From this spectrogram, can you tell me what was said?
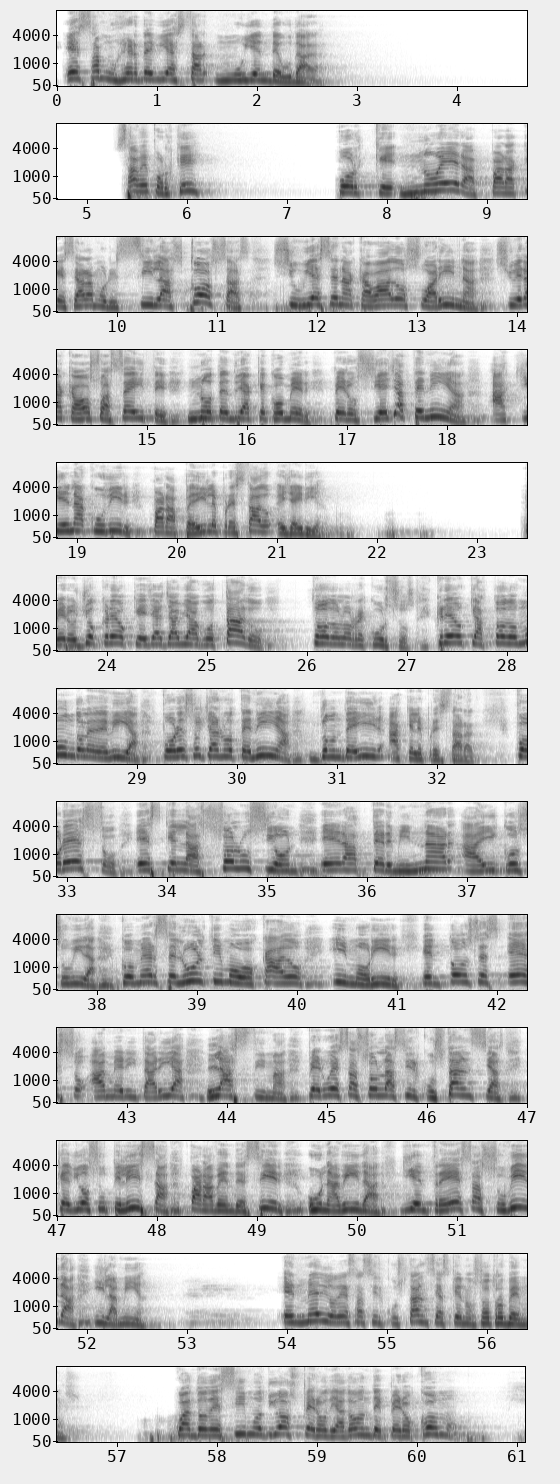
Esa mujer debía estar muy endeudada. ¿Sabe por qué? Porque no era para que se haga morir. Si las cosas se hubiesen acabado su harina, si hubiera acabado su aceite, no tendría que comer. Pero si ella tenía a quien acudir para pedirle prestado, ella iría. Pero yo creo que ella ya había agotado todos los recursos. Creo que a todo mundo le debía. Por eso ya no tenía dónde ir a que le prestaran. Por eso es que la solución era terminar ahí con su vida, comerse el último bocado y morir. Entonces eso ameritaría lástima, pero esas son las circunstancias que Dios utiliza para bendecir una vida y entre esas su vida y la mía. En medio de esas circunstancias que nosotros vemos. Cuando decimos Dios, pero ¿de a dónde? ¿Pero cómo?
